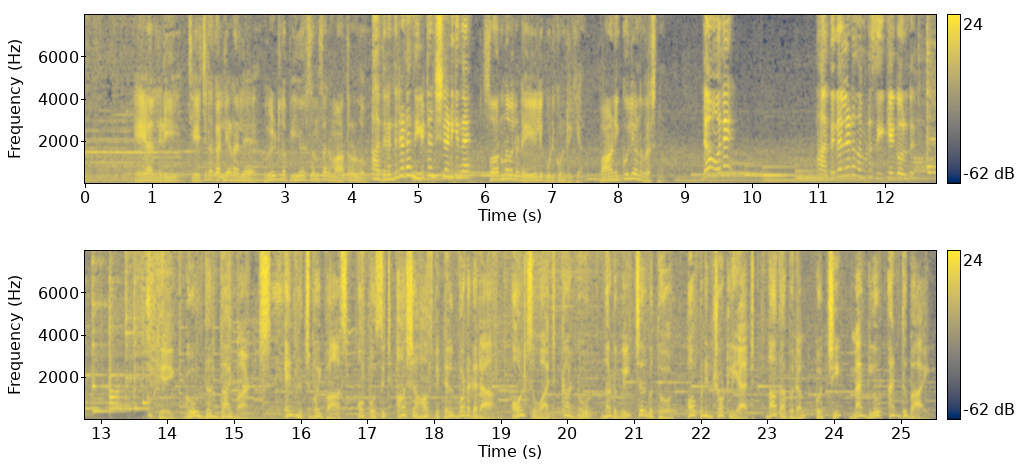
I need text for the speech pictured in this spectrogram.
ഏ അല്ലടി. ചേച്ചിയുടെ കല്യാണല്ലേ? വീട്ടിലിപ്പോ ഈ ഒരു സംസാരം മാത്രമേ ഉള്ളൂ അതിനെന്തിനാടാ നീ ടെൻഷൻ അടിക്കുന്നേ? സ്വർണവില ഡെയിലി കൂടിക്കൊണ്ടിരിക്കുക. പാണിക്കൂലിയാണ് പ്രശ്നം. മോനെ. അതിനല്ലേടാ നമ്മുടെ C K gold golden diamonds N H bypass opposite Asha hospital Vadakara also at Kannur Naduvil Cheruvathur opening shortly at Nadapuram Kochi Mangalore and Dubai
